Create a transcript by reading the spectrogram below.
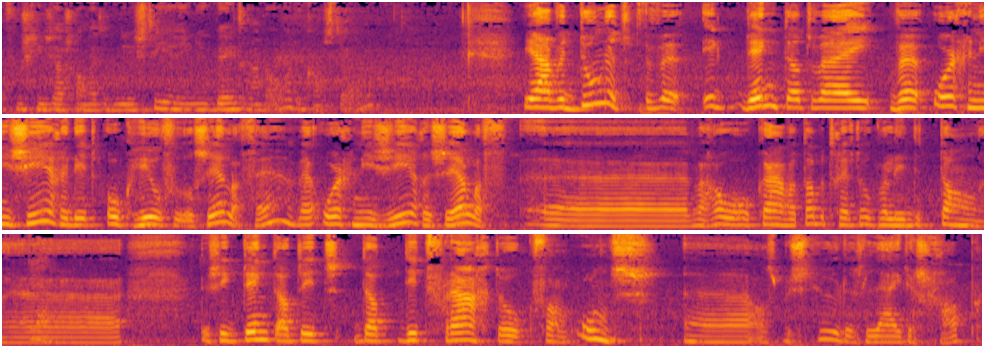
of misschien zelfs wel met het ministerie nu beter aan de orde kan stellen? Ja, we doen het. We, ik denk dat wij, we organiseren dit ook heel veel zelf. Hè? Wij organiseren zelf. eh, we houden elkaar wat dat betreft ook wel in de tang. eh. Dus ik denk dat dit, dat dit vraagt ook van ons eh, als bestuurders leiderschap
